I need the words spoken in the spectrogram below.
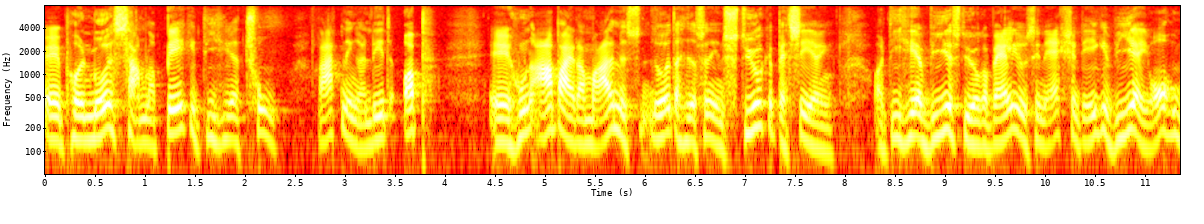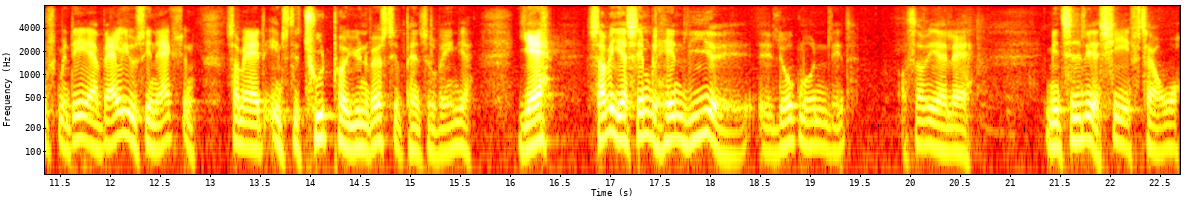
øh, på en måde samler begge de her to retninger lidt op. Øh, hun arbejder meget med noget, der hedder sådan en styrkebasering. Og de her VIA-styrker, Values in Action, det er ikke VIA i Aarhus, men det er Values in Action, som er et institut på University of Pennsylvania. Ja, så vil jeg simpelthen lige øh, øh lukke munden lidt, og så vil jeg lade min tidligere chef tage over.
